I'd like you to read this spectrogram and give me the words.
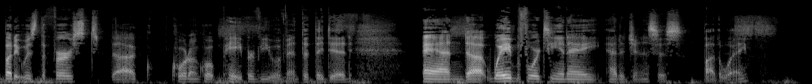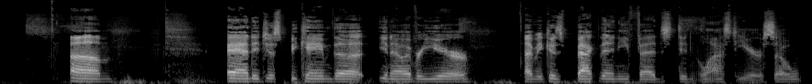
but it was the first uh, quote unquote pay per view event that they did, and uh, way before TNA had a Genesis, by the way. Um, and it just became the you know every year. I mean, because back then E-Feds didn't last a year, so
